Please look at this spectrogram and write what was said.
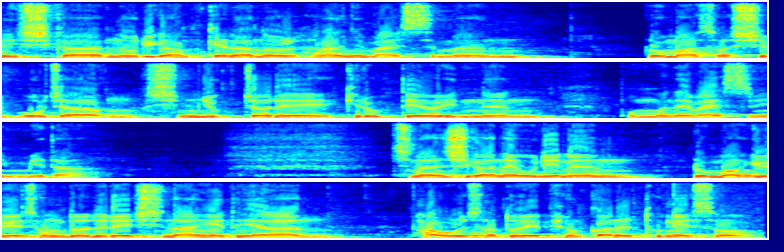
오늘 이 시간 우리가 함께 나눌 하나님 말씀은 로마서 15장 16절에 기록되어 있는 본문의 말씀입니다. 지난 시간에 우리는 로마교회 성도들의 신앙에 대한 바울 사도의 평가를 통해서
